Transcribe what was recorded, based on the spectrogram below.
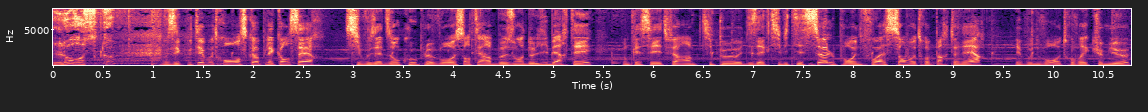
L'horoscope. Vous écoutez votre horoscope les cancers? Si vous êtes en couple, vous ressentez un besoin de liberté, donc essayez de faire un petit peu des activités seules pour une fois sans votre partenaire, et vous ne vous retrouverez que mieux.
